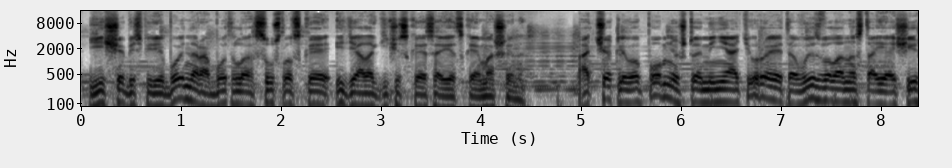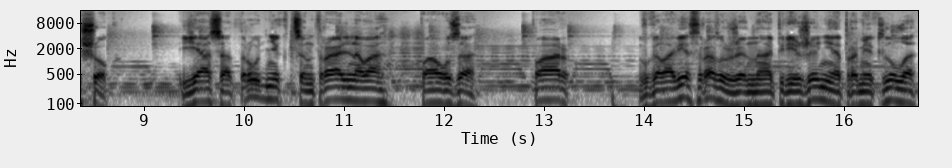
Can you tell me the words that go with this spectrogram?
Еще бесперебойно работала Сусловская идеологическая советская машина. Отчетливо помню, что миниатюра это вызвала настоящий шок. Я сотрудник центрального, пауза, пар. В голове сразу же на опережение промелькнуло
